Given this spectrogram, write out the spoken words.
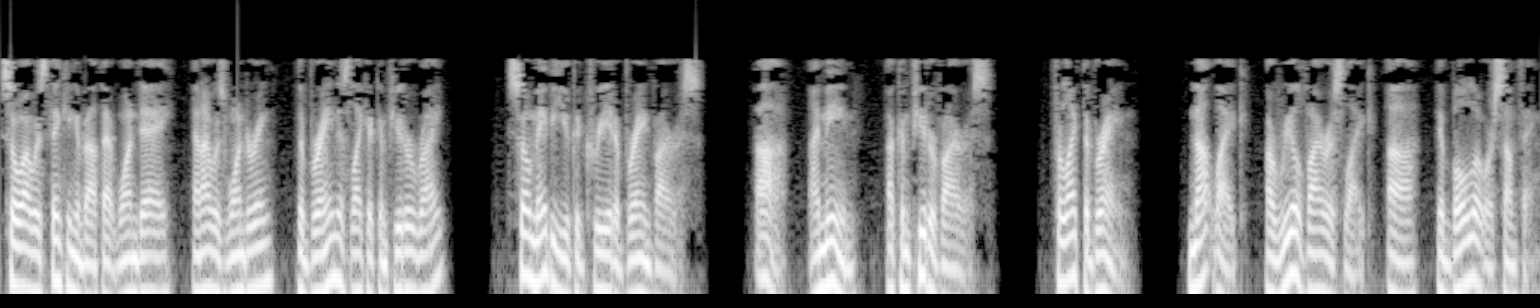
So I was thinking about that one day, and I was wondering, the brain is like a computer, right? So maybe you could create a brain virus. Ah, I mean, a computer virus. For like the brain. Not like, a real virus like, uh, Ebola or something.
